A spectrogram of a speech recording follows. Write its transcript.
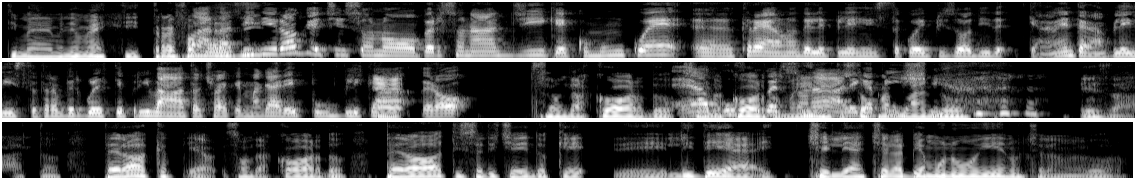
Ti me, me ne metti tre famosi. Guarda, ti dirò che ci sono personaggi che comunque eh, creano delle playlist con episodi. De- chiaramente è una playlist tra virgolette privata, cioè che magari è pubblica, eh, però. Sono d'accordo, è sono d'accordo, ma io non ti sto capisci? parlando. Esatto, però cap- eh, sono d'accordo, però ti sto dicendo che eh, l'idea ce, li, ce l'abbiamo noi e non ce l'hanno loro.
